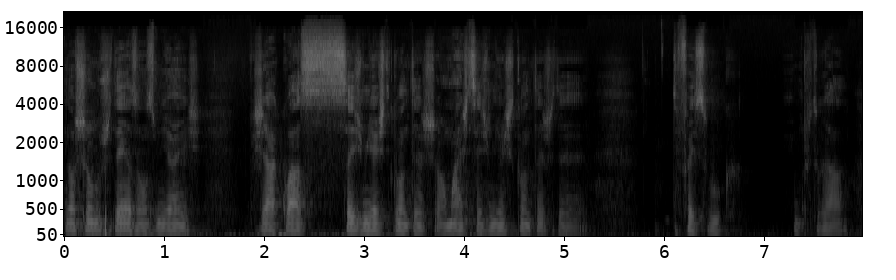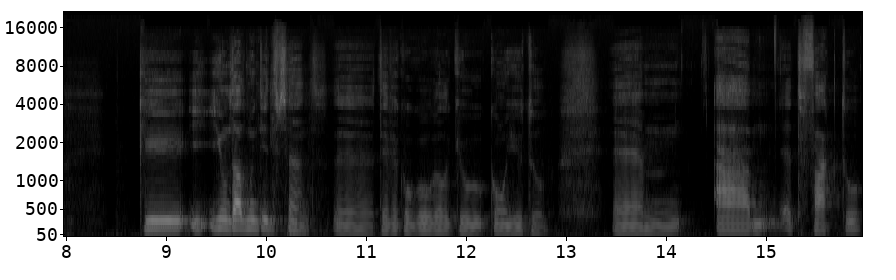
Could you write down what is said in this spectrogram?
nós somos 10, 11 milhões, que já há quase 6 milhões de contas, ou mais de 6 milhões de contas de, de Facebook em Portugal. Que, e, e, um dado muito interessante, uh, tem a ver com o Google e com o YouTube. Um, há, de facto,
